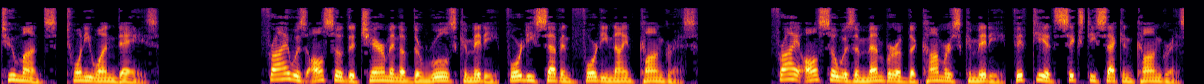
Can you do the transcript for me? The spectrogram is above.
2 months, 21 days. Frye was also the chairman of the Rules Committee 47th–49th Congress. Frye also was a member of the Commerce Committee 50th 62nd Congress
